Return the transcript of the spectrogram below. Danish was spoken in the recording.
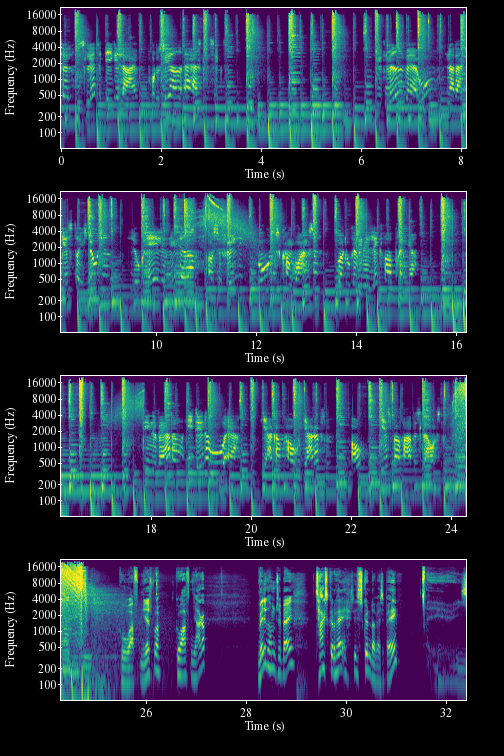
til Slet Ikke Live, produceret af Haskelsigt. Lyt med hver uge, når der er gæster i studiet, lokale nyheder og selvfølgelig ugens konkurrence, hvor du kan vinde lækre præmier. Dine værter i denne uge er Jakob Hov Jacobsen og Jesper Rabes Laversen. God aften, Jesper. God aften, Jakob. Velkommen tilbage. Tak skal du have. Det er skønt at være tilbage.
